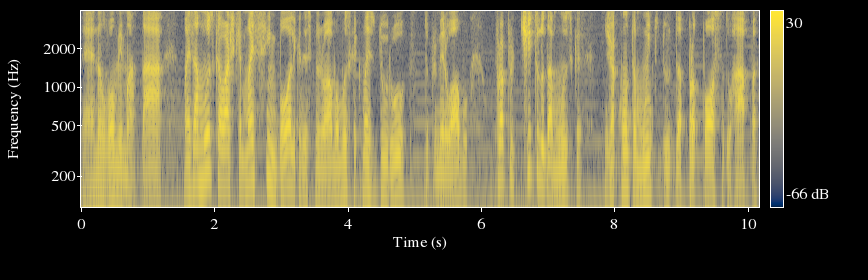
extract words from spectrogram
é, Não Vão Me Matar, mas a música eu acho que é mais simbólica desse primeiro álbum, a música que mais durou do primeiro álbum, o próprio título da música já conta muito do, da proposta do Rapa,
